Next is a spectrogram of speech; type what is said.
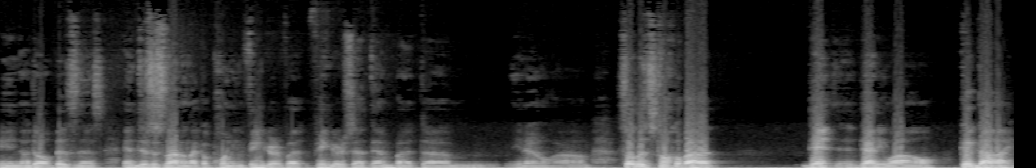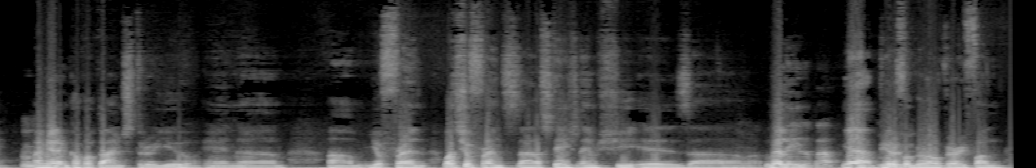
in adult business. And this is not like a pointing finger, but fingers at them. But um, you know, um, so let's talk about Dan- Danny Wow. Good guy. I met him a couple of times through you and. Um, um, your friend, what's your friend's uh, stage name? She is uh, Lily. Lily? Yeah, beautiful girl, very fun,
